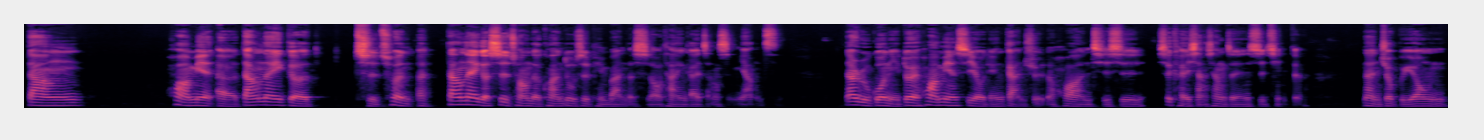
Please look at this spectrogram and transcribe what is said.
当。画面呃，当那个尺寸呃，当那个视窗的宽度是平板的时候，它应该长什么样子？那如果你对画面是有点感觉的话，你其实是可以想象这件事情的。那你就不用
